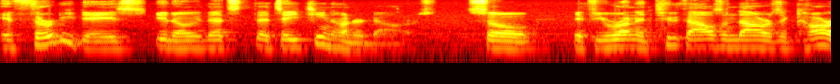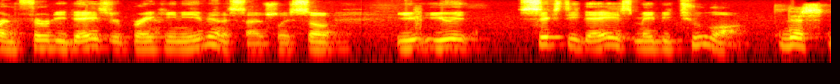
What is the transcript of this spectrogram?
in 30 days, you know, that's that's $1,800. So if you're running $2,000 a car in 30 days, you're breaking even essentially. So You you 60 days may be too long. This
